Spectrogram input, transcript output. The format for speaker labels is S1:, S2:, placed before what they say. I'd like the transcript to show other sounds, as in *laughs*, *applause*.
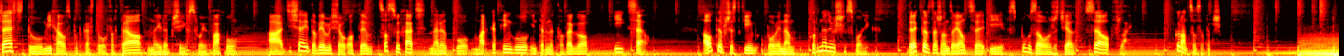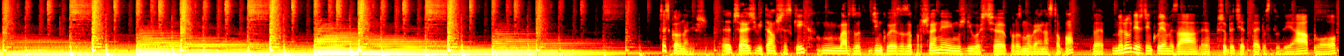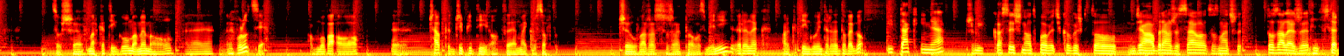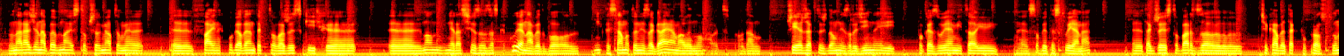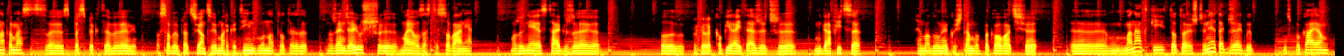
S1: Cześć, tu Michał z podcastu Oferteo, najlepsi w swoim fachu. A dzisiaj dowiemy się o tym, co słychać na rynku marketingu internetowego i SEO. A o tym wszystkim opowie nam Korneliusz Smolik, dyrektor zarządzający i współzałożyciel SEO Fly. Gorąco zapraszam. Cześć Korneliusz.
S2: Cześć, witam wszystkich. Bardzo dziękuję za zaproszenie i możliwość e, porozmawiania z Tobą.
S1: E, My również dziękujemy za e, przybycie tutaj do studia, bo cóż, w marketingu mamy małą e, rewolucję. Mowa o e, chat GPT od e, Microsoftu. Czy uważasz, że to zmieni rynek marketingu internetowego?
S2: I tak i nie, czyli klasyczna odpowiedź kogoś, kto działa w branży SEO, to znaczy to zależy. No na razie na pewno jest to przedmiotem e, e, fajnych pogawędek towarzyskich. E, e, no nieraz się za- zaskakuję nawet, bo nigdy sam o to nie zagajam, ale no nawet prawda, przyjeżdża ktoś do mnie z rodziny i pokazuje mi to i e, sobie testujemy. E, Także jest to bardzo ciekawe tak po prostu. Natomiast z perspektywy osoby pracującej w marketingu, no to te narzędzia już mają zastosowanie. Może nie jest tak, że e, copywriterzy czy graficy mogą jakoś tam opakować e, e, manatki, to to jeszcze nie, także jakby uspokajam.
